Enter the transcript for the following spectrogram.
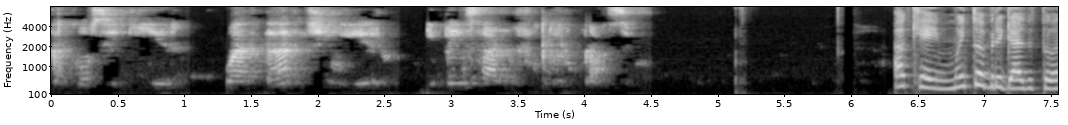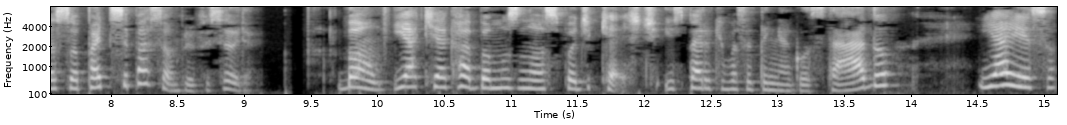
para conseguir guardar dinheiro e pensar no futuro próximo. Ok, muito obrigada pela sua participação, professora. Bom, e aqui acabamos o nosso podcast. Espero que você tenha gostado. E é isso.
